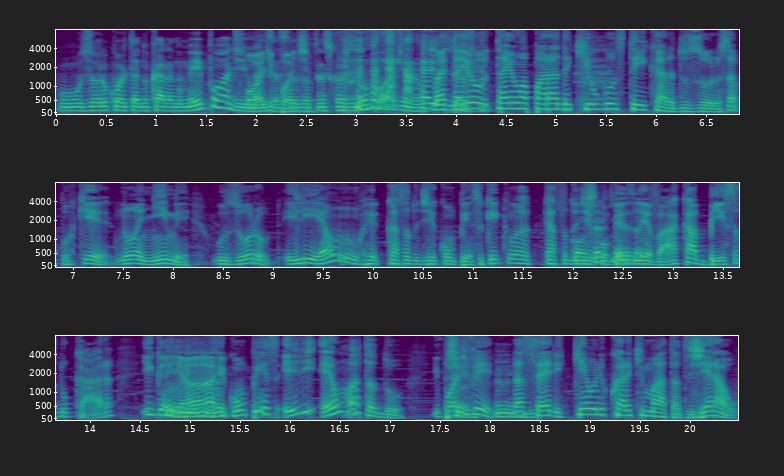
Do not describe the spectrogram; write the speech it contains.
o Zoro cortando o cara no meio pode, Pode, mas pode. essas outras coisas não pode, não. Mas tá aí, tá aí uma parada que eu gostei, cara, do Zoro. Sabe por quê? No anime, o Zoro, ele é um re- caçador de recompensa. O que que um caçador Com de recompensa? certeza. Levar a cabeça do cara e ganhar a recompensa. Ele é um matador. E pode Sim. ver, na série, quem é o único cara que mata? Geral.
